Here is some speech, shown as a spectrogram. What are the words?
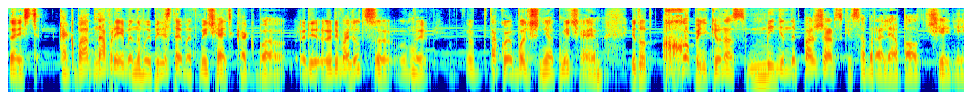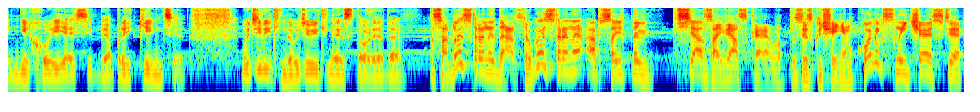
То есть, как бы одновременно мы перестаем отмечать как бы ре- революцию, мы такое больше не отмечаем. И тут хопеньки у нас Минин и Пожарский собрали ополчение. Нихуя себе, прикиньте. Удивительная, удивительная история, да. С одной стороны, да. С другой стороны, абсолютно вся завязка, вот за исключением комиксной части,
